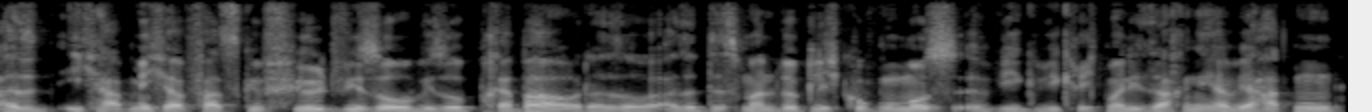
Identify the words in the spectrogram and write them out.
Also ich habe mich ja fast gefühlt wie so wie so Prepper oder so. Also dass man wirklich gucken muss, wie wie kriegt man die Sachen her. Wir hatten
